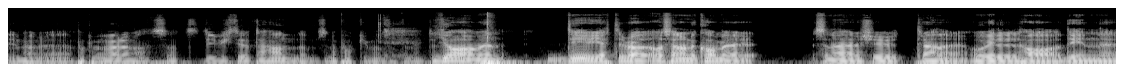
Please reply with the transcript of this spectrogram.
i den här eh, Pokémon-världarna. Så att det är viktigt att ta hand om sina Pokémon så att de inte... Ja men det är ju jättebra. Och sen om det kommer såna här tjurtränare och vill ha din eh,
